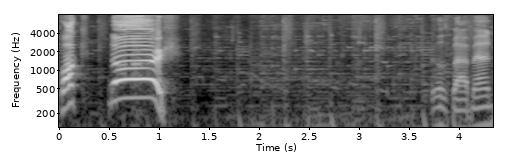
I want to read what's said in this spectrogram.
Fuck! No! Feels bad, man.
